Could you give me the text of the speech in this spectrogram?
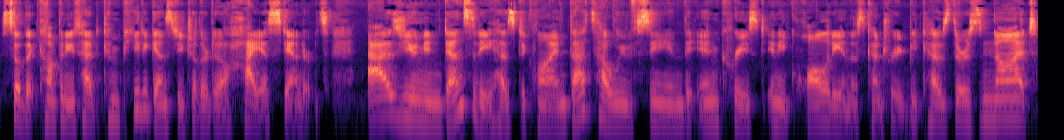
so that companies had to compete against each other to the highest standards. As union density has declined, that's how we've seen the increased inequality in this country because there's not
